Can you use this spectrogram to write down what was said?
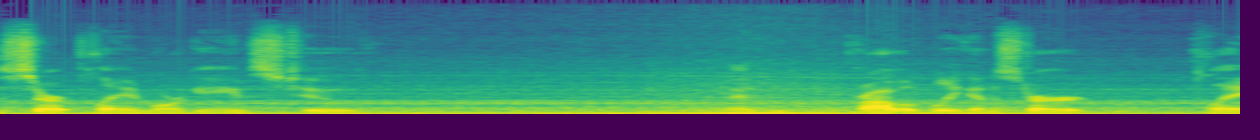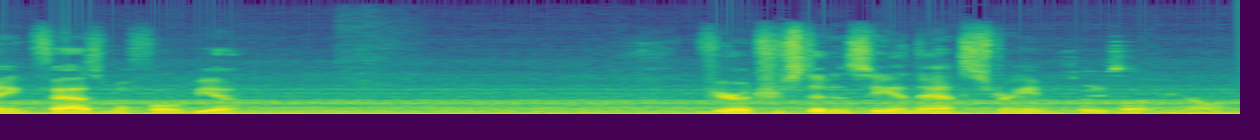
to start playing more games too. I'm probably going to start playing Phasmophobia. If you're interested in seeing that stream, please let me know.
